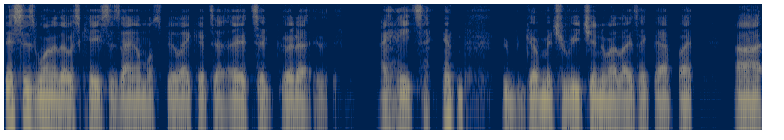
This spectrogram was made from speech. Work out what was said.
this is one of those cases. I almost feel like it's a it's a good. Uh, I hate saying the government should reach into lights like that, but uh,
